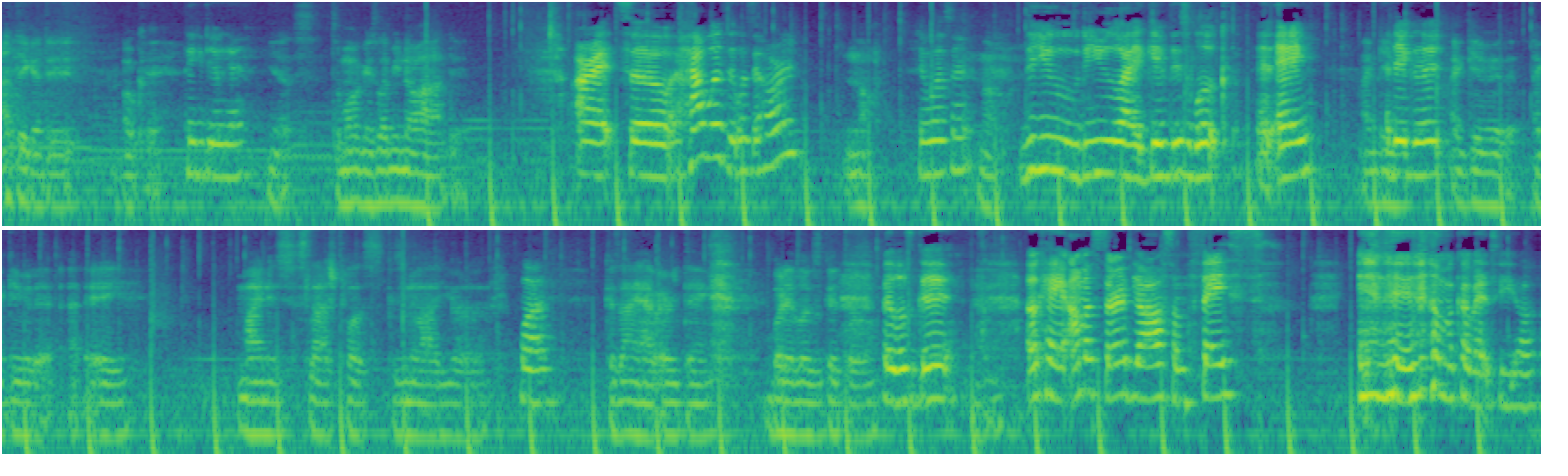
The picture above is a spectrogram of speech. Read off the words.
I think I did okay. Think you do again? Yes. Tomorrow, guys, let me know how I did. All right. So how was it? Was it hard? No, It wasn't. no. Do you do you like give this look an A? I I give did good. I give it I give it a, a, minus slash plus because you know how you gotta Why? because I ain't have everything, but it looks good though. It looks good. Yeah. Okay, I'm gonna serve y'all some face, and then I'm gonna come back to y'all.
